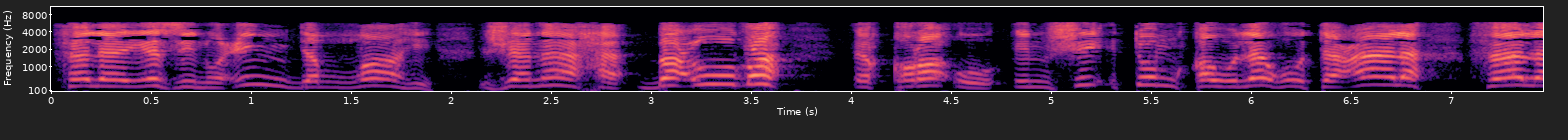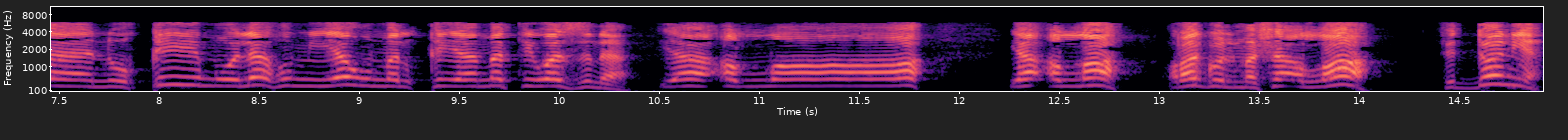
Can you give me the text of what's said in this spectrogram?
فلا يزن عند الله جناح بعوضة اقرأوا إن شئتم قوله تعالى فلا نقيم لهم يوم القيامة وزنا. يا الله يا الله رجل ما شاء الله في الدنيا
